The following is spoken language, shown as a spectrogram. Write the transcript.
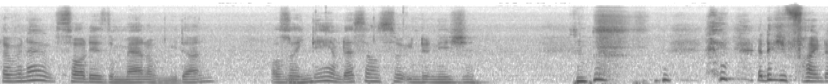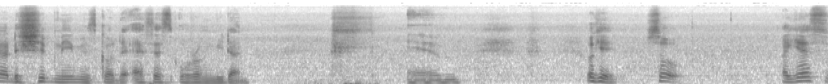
like when I saw this, the Man of Medan, I was like, Mhm. damn, that sounds so Indonesian. and then you find out the ship name is called the SS Orang Medan. Um, Okay, so I guess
